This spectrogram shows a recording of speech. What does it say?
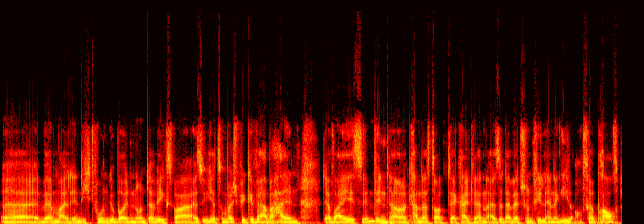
äh, wer mal in Nichtwohngebäuden unterwegs war, also hier zum Beispiel Gewerbehallen, der weiß, im Winter kann das dort sehr kalt werden, also da wird schon viel Energie auch verbraucht.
